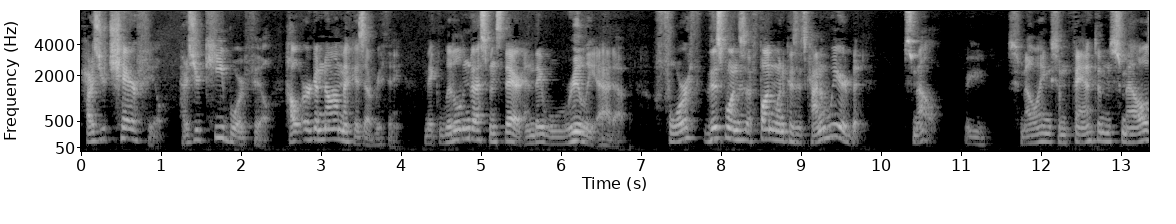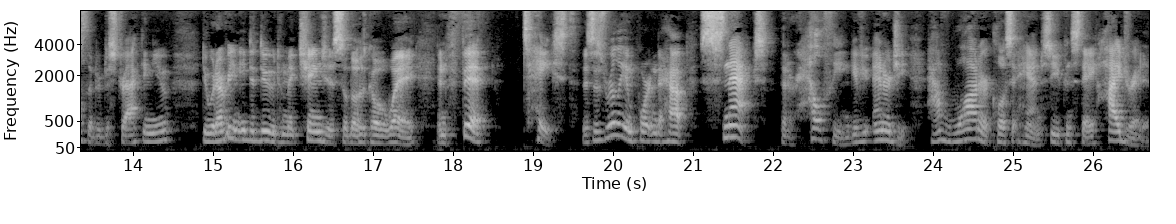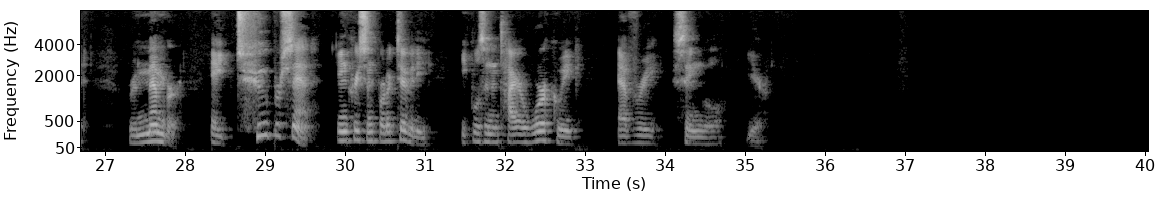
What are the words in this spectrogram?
How does your chair feel? How does your keyboard feel? How ergonomic is everything? Make little investments there and they will really add up. Fourth, this one's a fun one because it's kind of weird, but smell. Are you smelling some phantom smells that are distracting you? Do whatever you need to do to make changes so those go away. And fifth, taste. This is really important to have snacks that are healthy and give you energy. Have water close at hand so you can stay hydrated. Remember, a 2% increase in productivity equals an entire work week every single year.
